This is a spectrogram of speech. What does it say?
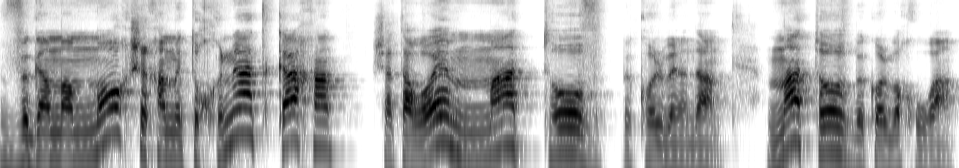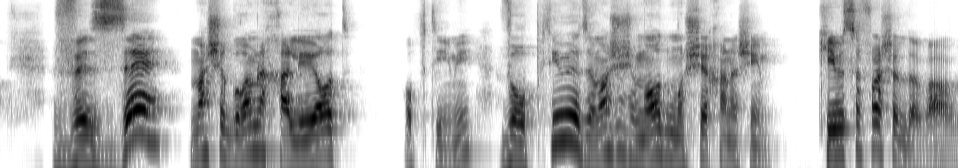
וגם המוח שלך מתוכנת ככה שאתה רואה מה טוב בכל בן אדם, מה טוב בכל בחורה. וזה מה שגורם לך להיות אופטימי, ואופטימיות זה משהו שמאוד מושך אנשים. כי בסופו של דבר,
